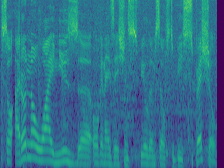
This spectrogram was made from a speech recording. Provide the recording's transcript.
so I don't know why news uh, organizations feel themselves to be special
